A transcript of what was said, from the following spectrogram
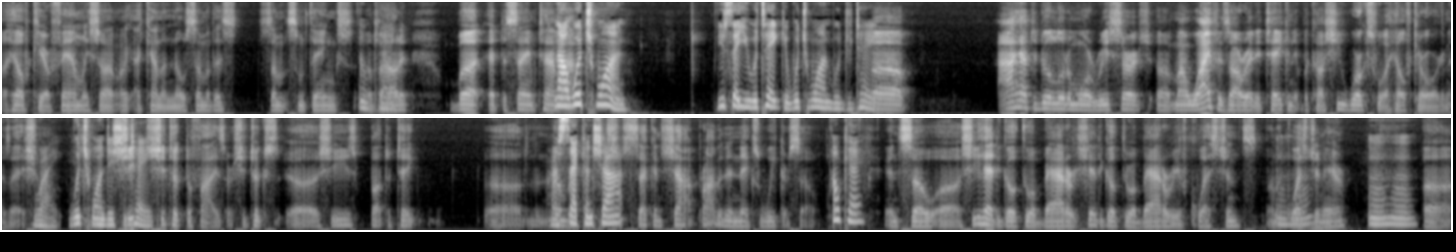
a healthcare family, so I, I kind of know some of this, some some things Okay. about it. But at the same time, Now, I, which one? You say you would take it. Which one would you take? uh, I have to do a little more research. Uh, my wife has already taken it because she works for a healthcare organization. right. Which one did she, She take? she took the Pfizer. She took. Uh, she's about to take uh, Her second shot? Second shot, probably the next week or so. okay. And so uh, she had to go through a battery. She had to go through a battery of questions on a questionnaire Mm-hmm. uh,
